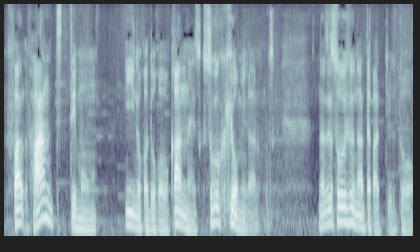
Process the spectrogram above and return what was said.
ファン、ファンって言ってもいいのかどうかわかんないですけど、すごく興味があるんです。なぜそういう風になったかっていうと、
